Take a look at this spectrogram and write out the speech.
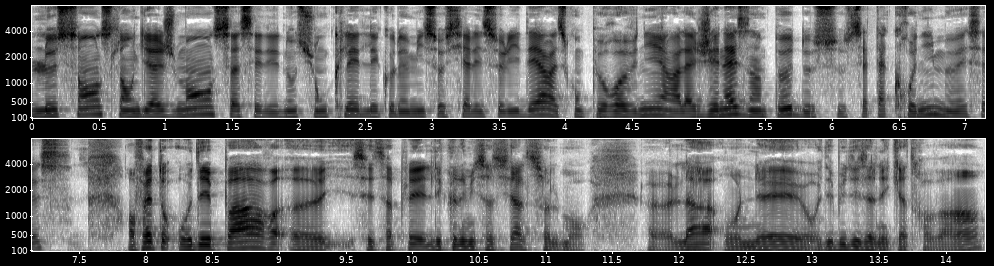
Le sens, l'engagement, ça c'est des notions clés de l'économie sociale et solidaire. Est-ce qu'on peut revenir à la genèse un peu de cet acronyme ESS En fait, au départ, euh, c'est s'appelait l'économie sociale seulement. Euh, là, on est au début des années 80.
